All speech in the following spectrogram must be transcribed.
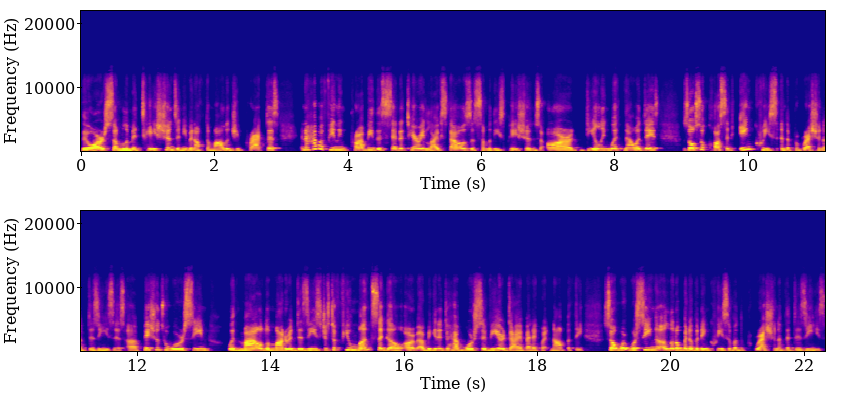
There are some limitations and even ophthalmology practice. And I have a feeling probably the sedentary lifestyles that some of these patients are dealing with nowadays has also caused an increase in the progression of diseases. Uh, patients who were seen with mild or moderate disease just a few months ago are, are beginning to have more severe diabetic retinopathy. So we're, we're seeing a little bit of an increase of the progression of the disease.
